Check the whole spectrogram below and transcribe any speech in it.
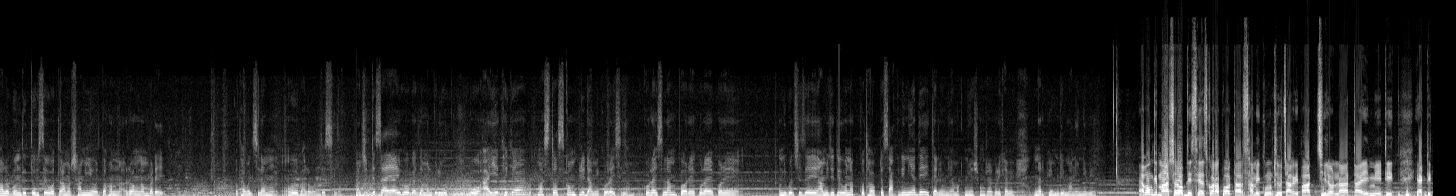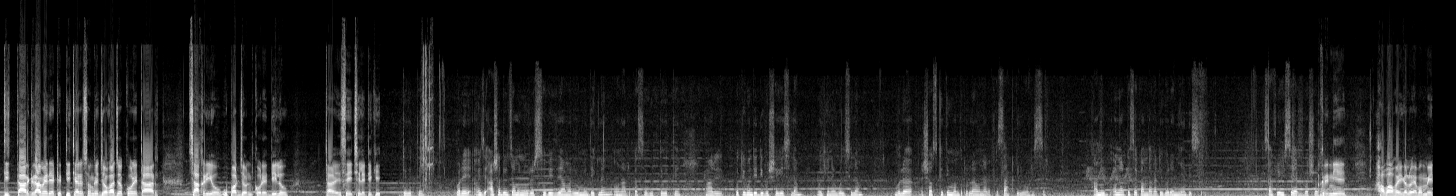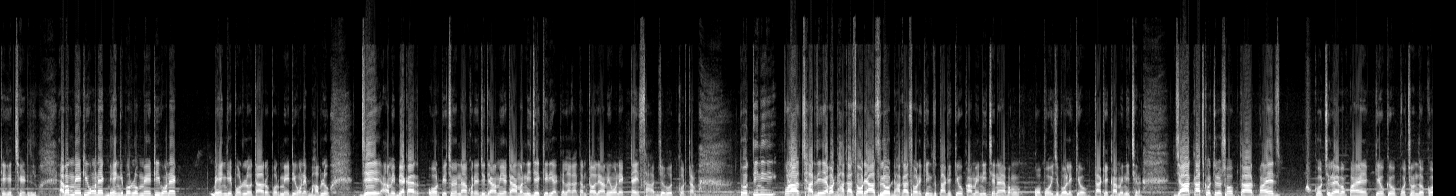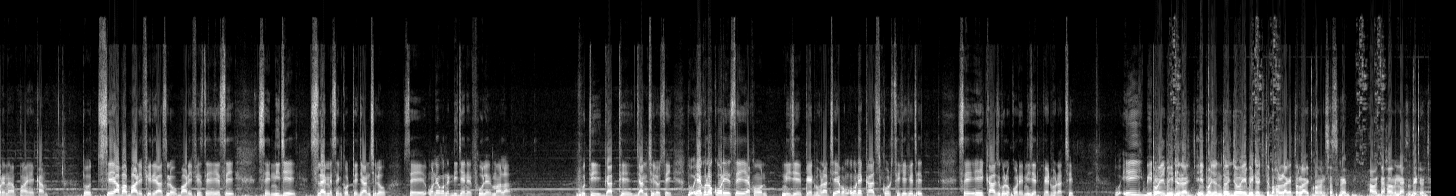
ভালো বন্ধুত্ব হয়েছে, ও তো আমার স্বামীও, তখন রং নম্বরে কথা বলছিলাম, ও ভালো বন্ধু ছিল। মানুষটা চাই, আই হোক আর যেমন করি হোক, ও আইএ থেকে মাস্টার্স কমপ্লিট আমি করাইছিলাম। করাইছিলাম পরে করায় পরে উনি বলছে যে, আমি যদি ওনাকে কোথাও একটা চাকরি নিয়ে দেই, তাহলে উনি আমাকে নিয়ে সংসার করে খাবে ওনার ফ্যামিলি মানিয়ে নেবে। এবং কি মাস্টার অবধি শেষ করার পর তার স্বামী কোনোটিও চাকরি পাচ্ছিল না, তাই মেয়েটি একটি তার গ্রামের একটি টিচারের সঙ্গে যোগাযোগ করে তার চাকরিও উপার্জন করে দিল তাই সেই ছেলেটিকে। পরে ওই যে আসাদুজ্জামান নূরের ছবি যে আমার রুমে দেখলেন, ওনার কাছে ঘুরতে ঘুরতে আর প্রতিবন্ধী দিবসে গেছিলাম, ওইখানে বলছিলাম, বলে সংস্কৃতি মন্ত্রণালয় ওনার একটা চাকরিও হয়েছে। আমি ওনার কাছে কান্দাকাটি করে নিয়ে দিছি। চাকরি হয়েছে এক বছর নিয়ে হাওয়া হয়ে গেল এবং মেয়েটিকে ছেড়ে দিল। এবং মেয়েটি অনেক ভেঙে পড়ল, মেয়েটি অনেক ভেঙে পড়ল, তার উপর মেয়েটি অনেক ভাবলো যে আমি বেকার ওর পেছনে না করে যদি আমি এটা আমার নিজের কেরিয়ারকে লাগাতাম, তাহলে আমি অনেকটাই সাহায্য বোধ করতাম। তো তিনি পড়া ছাড় দিয়ে আবার ঢাকা শহরে আসলো। ঢাকা শহরে কিন্তু তাকে কেউ কামে নিচ্ছে না এবং অপোজ বলে কেউ তাকে কামে নিচ্ছে না। যা কাজ করছিল সব তার পায়ে করছিল এবং পায়ে কেউ কেউ পছন্দ করে না পায়ে কাম। তো সে আবার বাড়ি ফিরে আসলো। বাড়ি ফিরে এসে সে নিজে সেলাই মেশিন করতে জানছিল। সে অনেক অনেক ডিজাইনের ফুলের মালা ফুতি গাঁথতে জানছিল সেই তো এগুলো করে সে এখন নিজে পেট ভরাচ্ছে এবং অনেক কাজ কোর্স শিখে গেছে। সে এই কাজগুলো করে নিজের পেট ভরাচ্ছে। তো এই ভিডিও এই ভিডিওটা এই পর্যন্ত যে এই ভিডিও যদি ভালো লাগে তো লাইক কমেন্ট সাবস্ক্রাইব আবার দেখা হবে নেক্সট ভিডিওতে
